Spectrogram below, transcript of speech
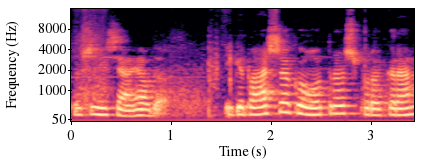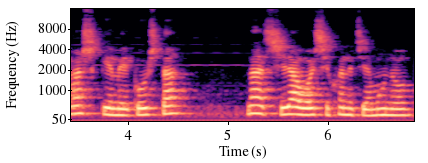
都是你想要的。¿Y qué pasa con otros programas que me gustan？那其他我喜欢的节目呢？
